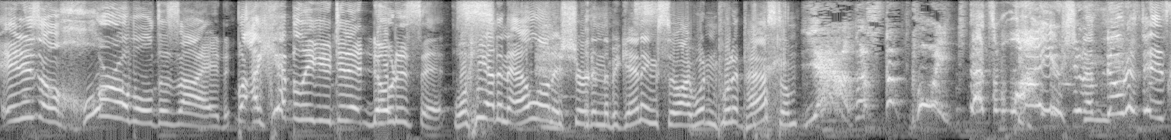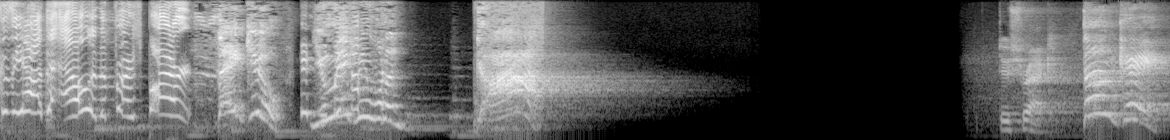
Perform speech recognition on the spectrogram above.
It is a horrible design, but I can't believe you didn't notice it. Well, he had an L on his shirt in the beginning, so I wouldn't put it past him. Yeah, that's the point. That's why you should have noticed it. It's because he had the L in the first part. Thank you. You make me want to. Ah! Do Shrek. Donkey!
